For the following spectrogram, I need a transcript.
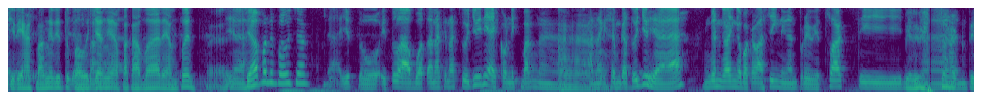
Ciri khas banget itu Ciri Pak Ucang ya, apa kabar? Ya ampun. Ya. Siapa nih Pak Ucang? Nah itu, itulah buat anak-anak tujuh ini ikonik banget. Ah. Anak SMK 7 ya. Mungkin kalian nggak bakal asing dengan Priwit Sakti, Piriwit dengan sakti.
